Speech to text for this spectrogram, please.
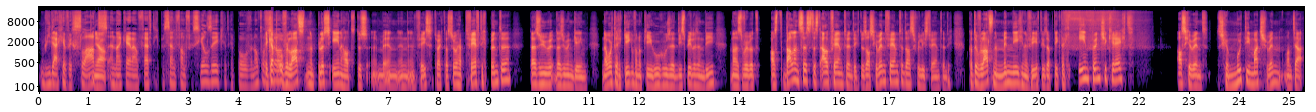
wie dat je verslaat. Ja. En dan krijg je dan 50% van het verschil zeker er bovenop of Ik heb zo. overlaatst een plus 1 gehad. Dus in, in, in Faceit werkt dat zo. Je hebt 50 punten, dat is uw, dat is uw game. En dan wordt er gekeken van, oké, hoe goed zijn die spelers en die. En dan is het bijvoorbeeld, als het balance is, is het elk 25. Dus als je wint 25, als je verliest 25. Ik had overlaatst een min 49. Dus dat betekent dat je één puntje krijgt als je wint. Dus je moet die match winnen. Want ja,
